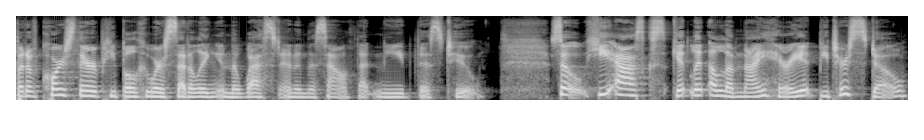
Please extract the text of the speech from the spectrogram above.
But of course, there are people who are settling in the West and in the South that need this too. So he asks Get Lit alumni Harriet Beecher Stowe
